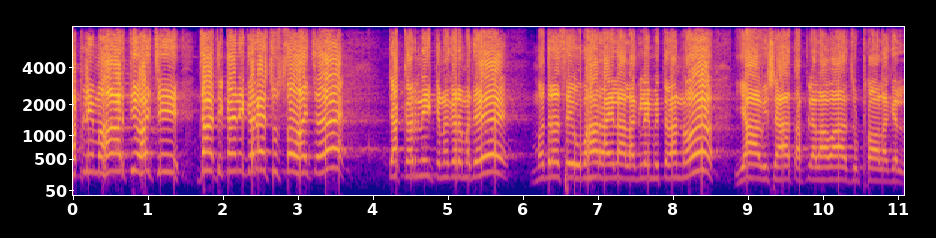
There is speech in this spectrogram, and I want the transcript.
आपली महाआरती व्हायची ज्या ठिकाणी गणेश उत्सव व्हायचे त्या कर्णिक नगरमध्ये मद्रसे उभा राहायला लागले मित्रांनो या विषयात आपल्याला आवाज उठवावा लागेल.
